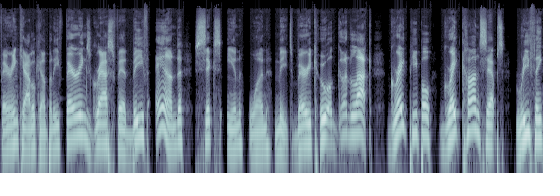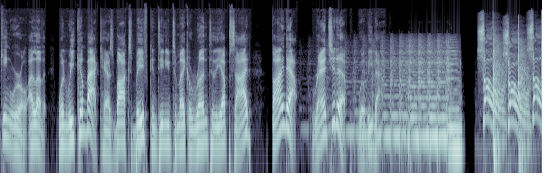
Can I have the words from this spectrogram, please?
Fehring Cattle Company, Fehring's Grass Fed Beef, and Six in One Meats. Very cool. Good luck. Great people, great concepts, rethinking rural. I love it. When we come back, has Box Beef continued to make a run to the upside? Find out. Ranch it up. We'll be back. Sold. Sold. Sold.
